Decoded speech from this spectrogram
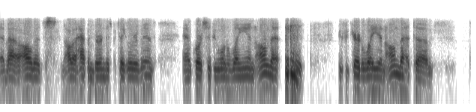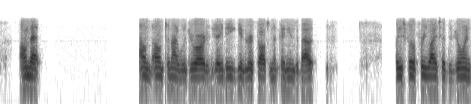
about all that's all that happened during this particular event. And of course, if you want to weigh in on that, if you care to weigh in on that, um, on that, on on tonight with Gerard and JD, give your thoughts and opinions about it. Please feel free, like I said, to join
